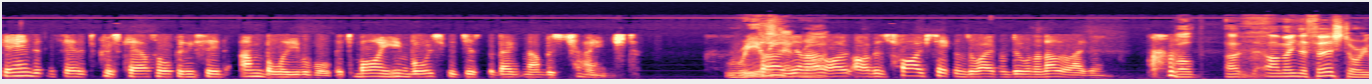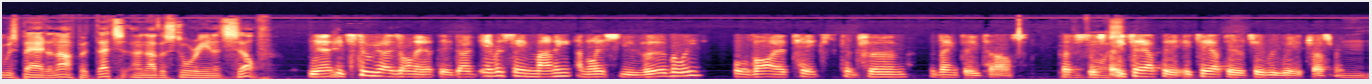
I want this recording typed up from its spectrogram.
scanned it and sent it to Chris Cowthorpe, and he said, "Unbelievable! It's my invoice with just the bank numbers changed." Really? So you know, I, I was five seconds away from doing another eighteen. well, uh, I mean, the first story was bad enough, but that's another story in itself. Yeah, it still goes on out there. Don't ever send money unless you verbally or via text confirm the bank details. That's just it's out there. It's out there. It's everywhere. Trust me.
